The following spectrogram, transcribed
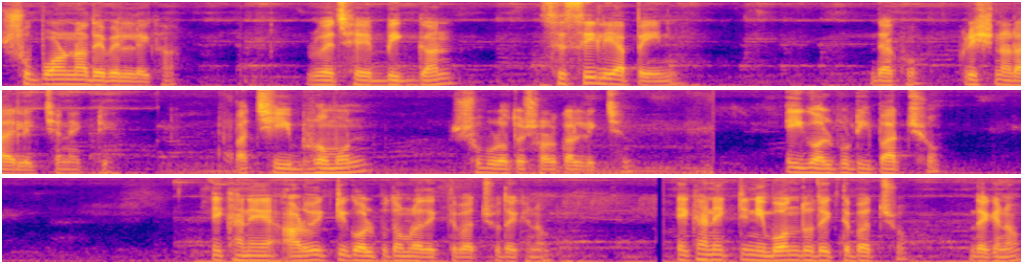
সুপর্ণা দেবের লেখা। রয়েছে বিজ্ঞান, সিসিলিয়া পেইন। দেখো, কৃষ্ণা রায় লিখছেন একটি। পাচ্ছি ভ্রমণ সুব্রত সরকার লিখছেন। এই গল্পটি পাচ্ছ। এখানে আরও একটি গল্প তোমরা দেখতে পাচ্ছ, দেখে নাও। এখানে একটি নিবন্ধ দেখতে পাচ্ছ, দেখে নাও।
